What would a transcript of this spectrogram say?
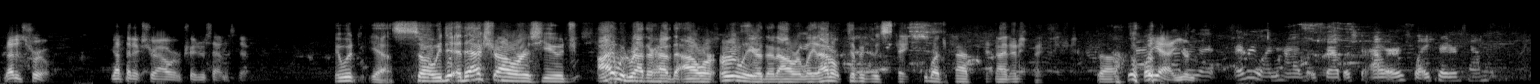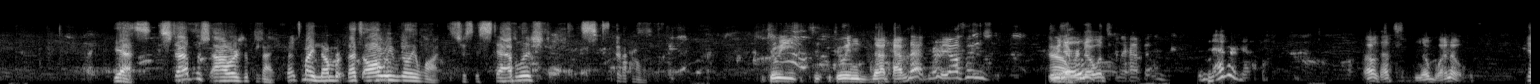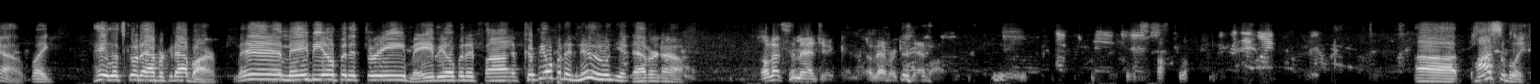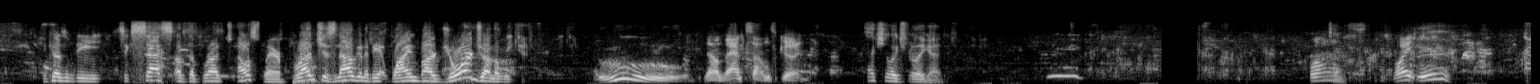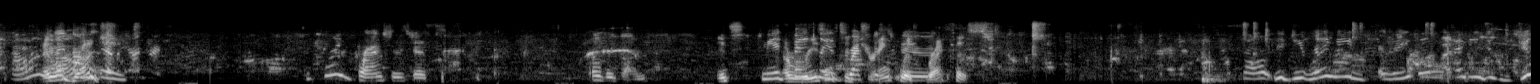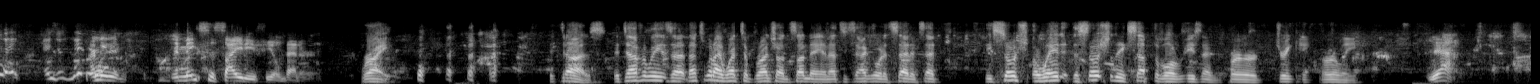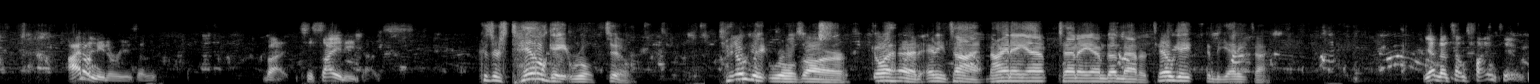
That is true. Got that extra hour of Trader Sam's now. It would yes. So we did the extra hour is huge. I would rather have the hour earlier than hour late. I don't typically stay too much past midnight anyway. So Well, yeah, you're- Everyone has established hours like Trader Sam's. yes, established hours of midnight. That's my number. That's all we really want. It's just established. hours. Do we do we not have that very often? Do we never know what's going to happen? Never know. Oh, that's no bueno. Yeah, like hey, let's go to Abracadabar. Eh, maybe open at three, maybe open at five. Could be open at noon. You never know. Oh, that's the magic of Abracadabar. Uh, possibly because of the success of the brunch elsewhere. Brunch is now going to be at Wine Bar George on the weekend. Ooh, now that sounds good. Actually, looks really good. What? Why? mm. I don't I know. love brunch. I feel like- I feel like brunch is just overdone. It's To me, it's a basically reason it's to breakfast drink food. with breakfast. So, did you really need a reason? I mean, just do it and just live I mean, it, it makes society feel better. Right. it does. It definitely is. A, that's what I went to brunch on Sunday, and that's exactly what it said. It said the social, the way, that, the socially acceptable reason for drinking early. Yeah. I don't need a reason, but society does. Because there's tailgate rules too. Tailgate rules are go ahead anytime, 9 a.m., 10 a.m. doesn't matter. Tailgate can be anytime. Yeah, that sounds fine too.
